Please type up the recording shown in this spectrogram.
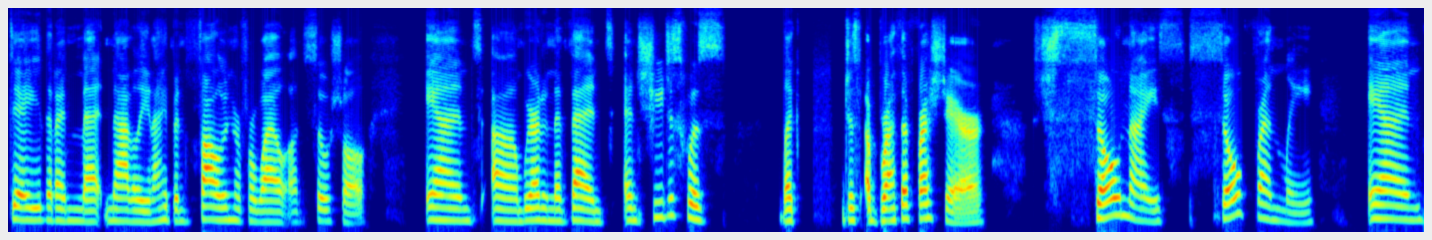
day that I met Natalie, and I had been following her for a while on social, and um, we are at an event, and she just was like just a breath of fresh air so nice, so friendly, and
